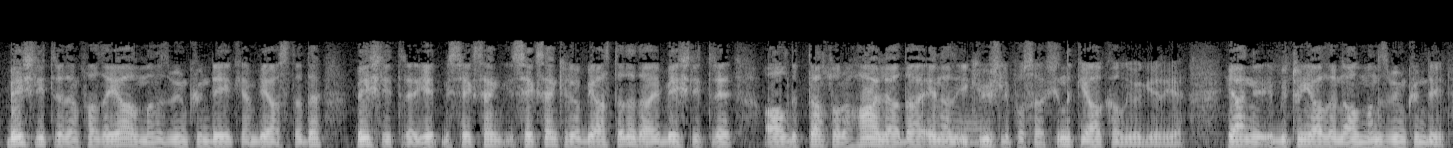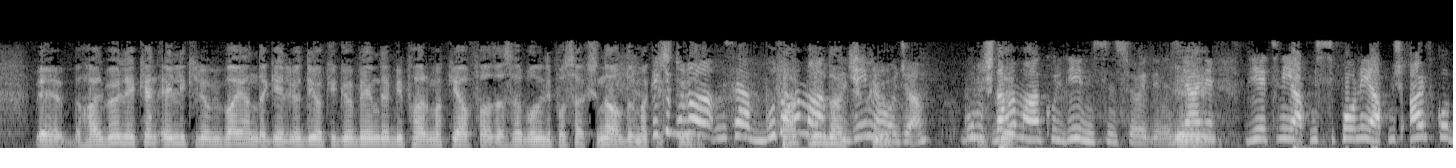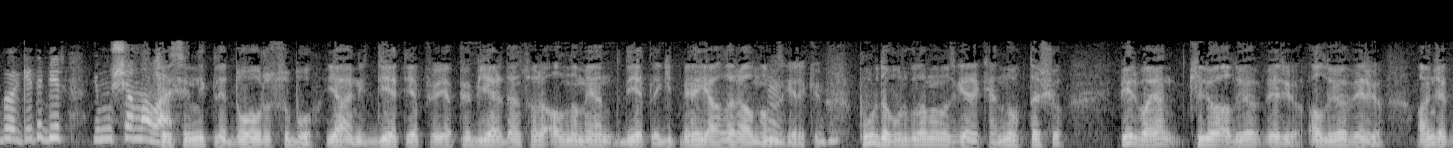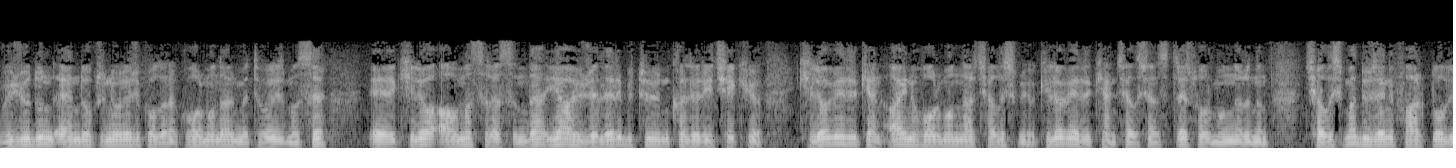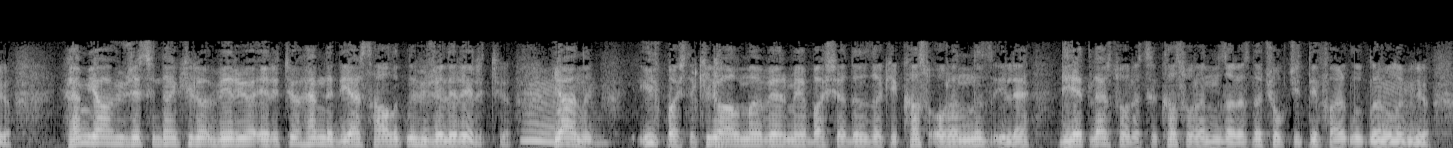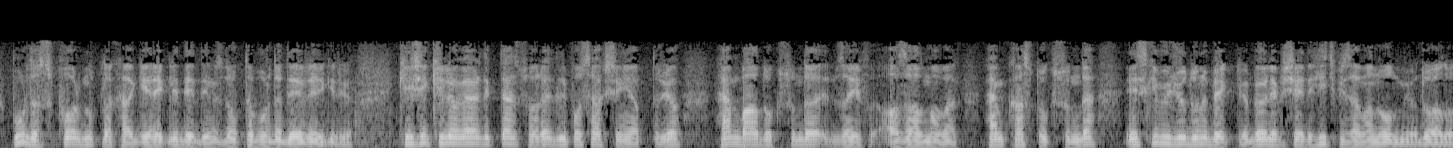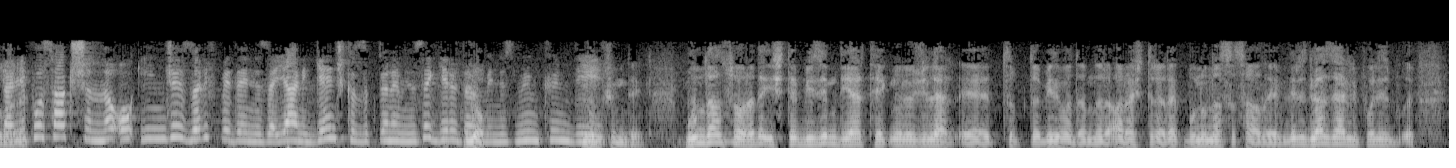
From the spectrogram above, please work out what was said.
5 litreden fazla yağ almanız mümkün değilken bir hastada 5 litre 70 80 80 kilo bir hastada dahi 5 litre aldıktan sonra hala daha en az 2-3 liposakşınlık yağ kalıyor geriye. Yani bütün yağlarını almanız mümkün değil. E, hal böyleyken 50 kilo bir bayan da geliyor diyor ki göbeğimde bir parmak yağ fazlası var bunu liposakşına aldırmak Peki istiyorum. buna mesela bu daha Fark makul değil mi çıkıyor. hocam? Bu İşte- daha makul değil mi sizin söylediğiniz? Ee, yani diyetini yapmış, sporunu yapmış. Artık o bölgede bir yumuşama var. Kesinlikle doğrusu bu. Yani diyet yapıyor yapıyor bir yerden sonra alınamayan diyetle gitmeyen yağları almamız gerekiyor. Burada vurgulamamız gereken nokta şu. Bir bayan kilo alıyor veriyor alıyor veriyor. Ancak vücudun endokrinolojik olarak hormonal metabolizması e, kilo alma sırasında yağ hücreleri bütün kaloriyi çekiyor. Kilo verirken aynı hormonlar çalışmıyor. Kilo verirken çalışan stres hormonlarının çalışma düzeni farklı oluyor. Hem yağ hücresinden kilo veriyor, eritiyor hem de diğer sağlıklı hücreleri eritiyor. Yani ilk başta kilo alma vermeye başladığınızdaki kas oranınız ile diyetler sonrası kas oranınız arasında çok ciddi farklılıklar olabiliyor. Burada spor mutlaka gerekli dediğimiz nokta burada devreye giriyor. Kişi kilo verdikten sonra liposakşın yaptırıyor. Hem bağ dokusunda zayıf azalma var hem kas dokusunda eski vücudunu bekliyor. Böyle bir şey de hiçbir zaman olmuyor doğal olarak. Yani liposuction'la o ince zarif bedeninize yani genç kızlık döneminize geri dönmeniz mümkün değil. Mümkün değil. Bundan sonra da işte bizim diğer teknolojiler, e, tıpta bilim adamları araştırarak bunu nasıl sağlayabiliriz? Lazer lipoliz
